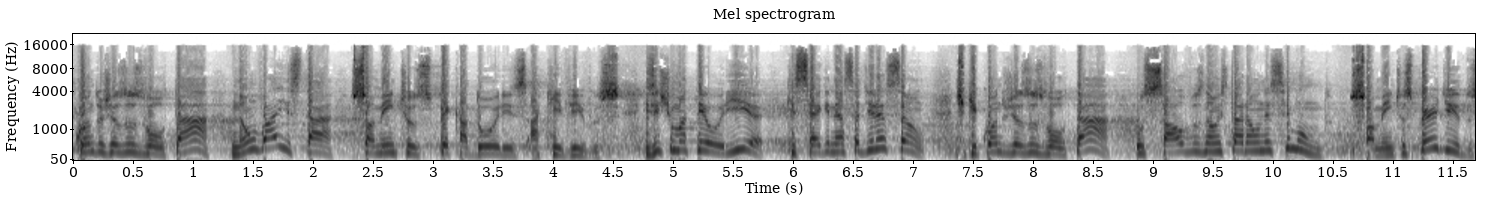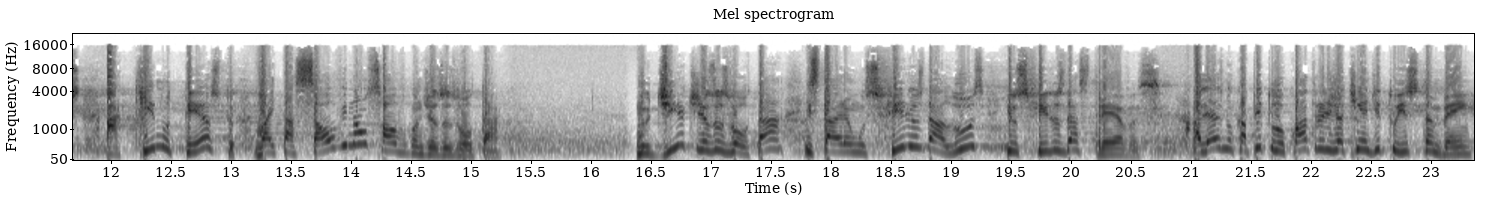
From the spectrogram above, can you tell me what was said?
quando Jesus voltar, não vai estar somente os pecadores aqui vivos. Existe uma teoria que segue nessa direção, de que quando Jesus voltar, os salvos não estarão nesse mundo, somente os perdidos. Aqui no texto vai estar salvo e não salvo quando Jesus voltar. No dia que Jesus voltar, estarão os filhos da luz e os filhos das trevas. Aliás, no capítulo 4 ele já tinha dito isso também:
